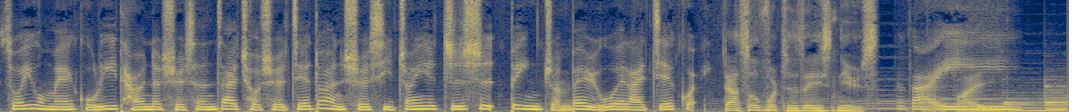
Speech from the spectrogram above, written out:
所以我们也鼓励讨论的学生在求学阶段学习专业知识并准备与未来接轨。That's all for today's news. 拜拜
